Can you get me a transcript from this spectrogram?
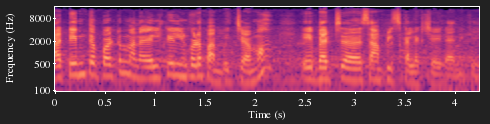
ఆ టీంతో పాటు మన ఎల్టీలను కూడా పంపించాము ఈ బెడ్ శాంపిల్స్ కలెక్ట్ చేయడానికి.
